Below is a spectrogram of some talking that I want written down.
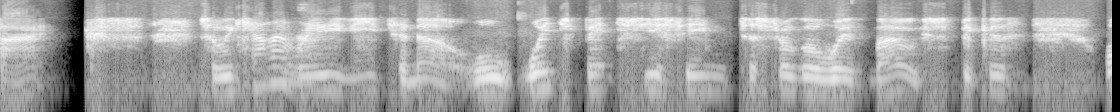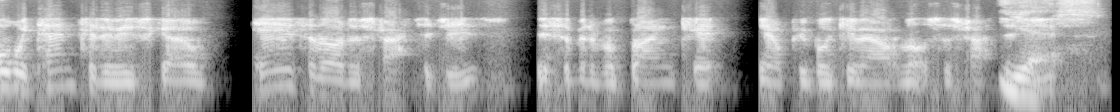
facts. So we kind of really need to know well, which bits you seem to struggle with most, because what we tend to do is go, here's a load of strategies. It's a bit of a blanket. You know, people give out lots of strategies Yes.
